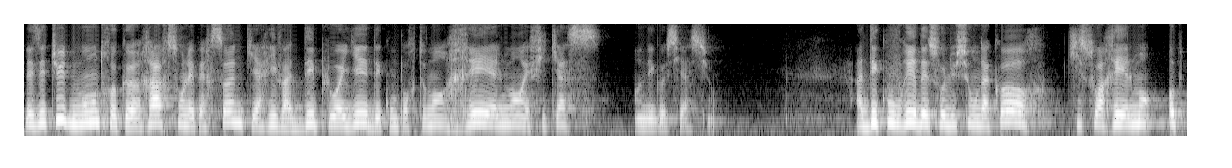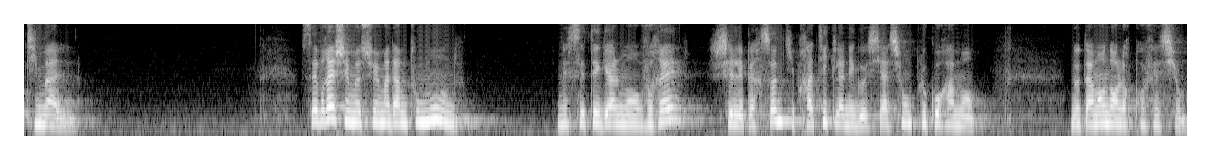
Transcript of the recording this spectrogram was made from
Les études montrent que rares sont les personnes qui arrivent à déployer des comportements réellement efficaces en négociation, à découvrir des solutions d'accord qui soient réellement optimales. C'est vrai chez monsieur et madame tout le monde, mais c'est également vrai chez les personnes qui pratiquent la négociation plus couramment, notamment dans leur profession.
